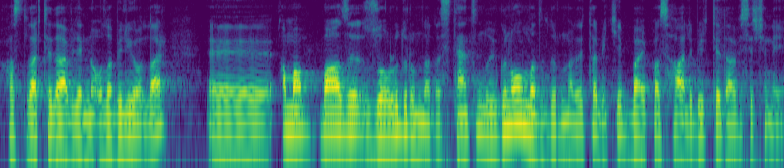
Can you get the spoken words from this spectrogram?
Hastalar tedavilerine olabiliyorlar. Ee, ama bazı zorlu durumlarda, stentin uygun olmadığı durumlarda tabii ki bypass hali bir tedavi seçeneği.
